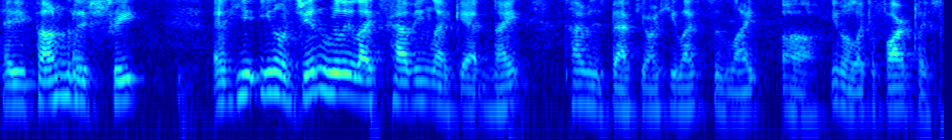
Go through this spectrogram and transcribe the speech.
that he found on the street. And he, you know, Jin really likes having like at night time in his backyard. He likes to light, uh, you know, like a fireplace.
